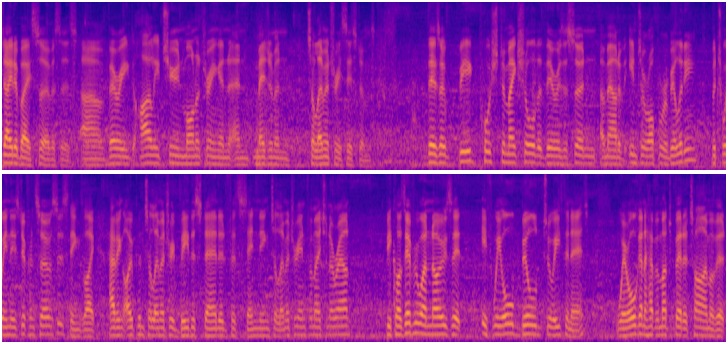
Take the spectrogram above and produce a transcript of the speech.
database services, uh, very highly tuned monitoring and, and measurement telemetry systems there's a big push to make sure that there is a certain amount of interoperability between these different services, things like having open telemetry be the standard for sending telemetry information around, because everyone knows that if we all build to Ethernet, we're all going to have a much better time of it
